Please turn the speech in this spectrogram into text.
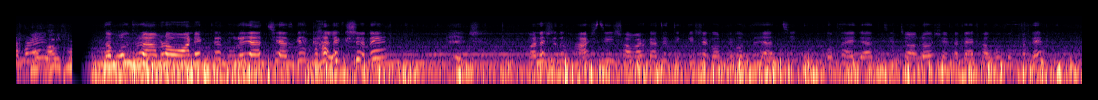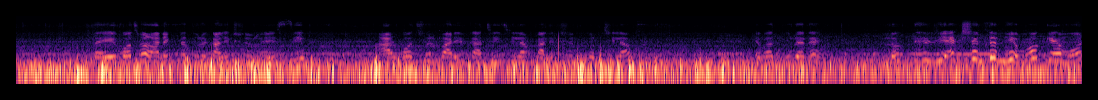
তারপরে? তো বন্ধুরা আমরা অনেকটা দূরে যাচ্ছি আজকে কালেকশনে। মানে শুধু হাসছি সবার কাছে জিজ্ঞাসা করতে করতে যাচ্ছি কোথায় যাচ্ছি চলো সেটা দেখাবো তোমাদের। তা এই বছর অনেকটা দূরে কালেকশনে এসেছি। আর বছর বাড়ির কাছেই ছিলাম কালেকশন করছিলাম। এবার দূরের লোকদের রিয়াকশনটা নেব কেমন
